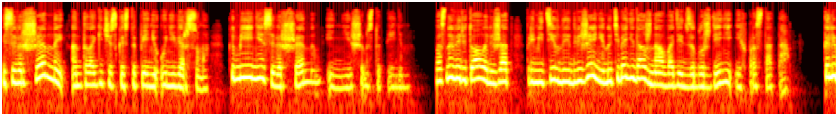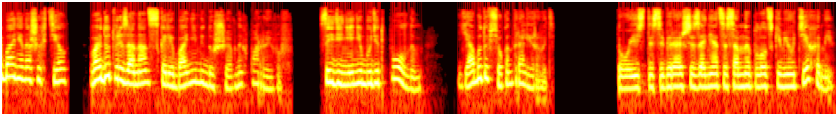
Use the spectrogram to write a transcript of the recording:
и совершенной онтологической ступени универсума к менее совершенным и низшим ступеням. В основе ритуала лежат примитивные движения, но тебя не должна вводить в заблуждение их простота. Колебания наших тел войдут в резонанс с колебаниями душевных порывов. Соединение будет полным. Я буду все контролировать. То есть ты собираешься заняться со мной плотскими утехами?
